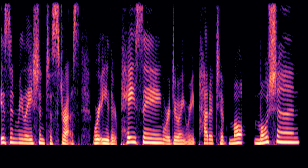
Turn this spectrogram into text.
is in relation to stress. We're either pacing, we're doing repetitive mo- motion,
